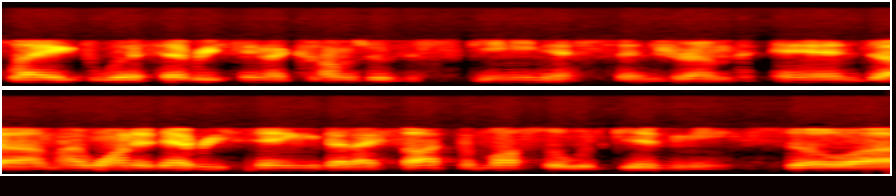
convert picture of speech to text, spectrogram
plagued with everything that comes with the skinniness syndrome, and um, I wanted everything that I thought the muscle would give me. So uh,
